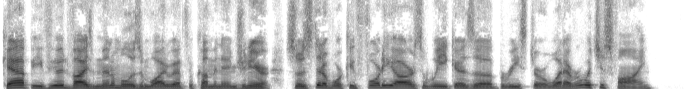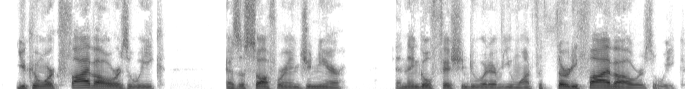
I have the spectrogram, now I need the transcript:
Cappy, if you advise minimalism, why do we have to become an engineer? So instead of working 40 hours a week as a barista or whatever, which is fine, you can work five hours a week as a software engineer and then go fish and do whatever you want for 35 hours a week.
